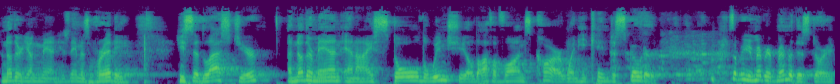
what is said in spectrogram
Another young man, his name is Reddy. He said, last year, another man and I stole the windshield off of Vaughn's car when he came to Scoter. Some of you remember, remember this story.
